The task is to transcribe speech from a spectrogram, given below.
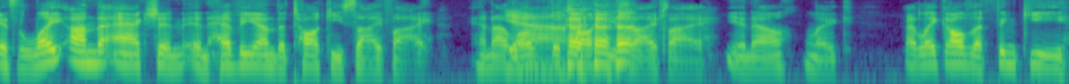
it's light on the action and heavy on the talky sci-fi, and I Yeah. love the talky sci-fi. You know, like I like all the thinky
